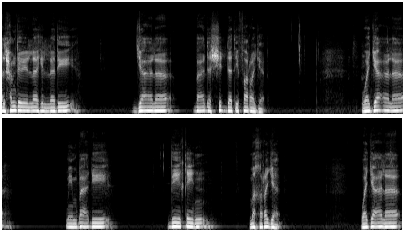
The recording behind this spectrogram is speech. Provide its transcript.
الحمد لله الذي جعل بعد الشدة فرجا وجعل من بعد ضيق مخرجا وجعل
